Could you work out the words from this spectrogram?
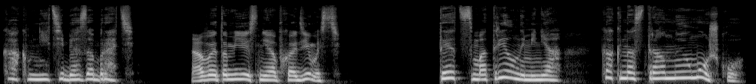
«Как мне тебя забрать?» «А в этом есть необходимость. Тед смотрел на меня, как на странную мошку,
